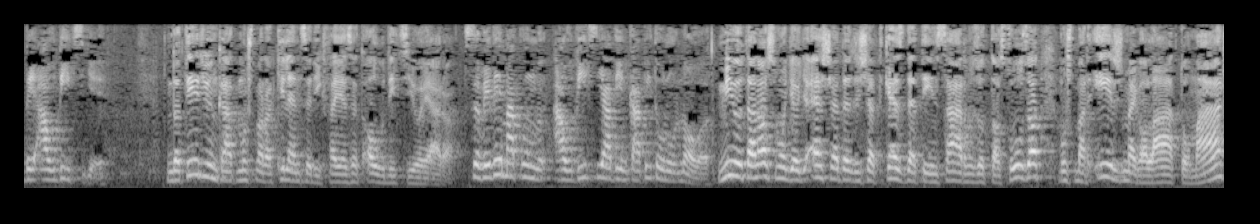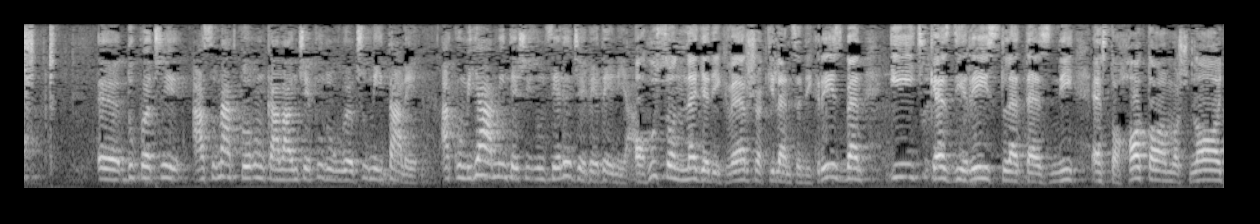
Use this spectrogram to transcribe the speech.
de audiție. De térjünk át most már a kilencedik fejezet audíciójára. Să vedem acum audiția din capitolul 9. Miután azt mondja, hogy esedezéset kezdetén származott a szózat, most már értsd meg a látomást, După ce a sunat porunca la începutul rugăciunii tale, acum ia aminte și înțelege vedenia. A 24. vers a 9. részben így kezdi részletezni ezt a hatalmas, nagy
